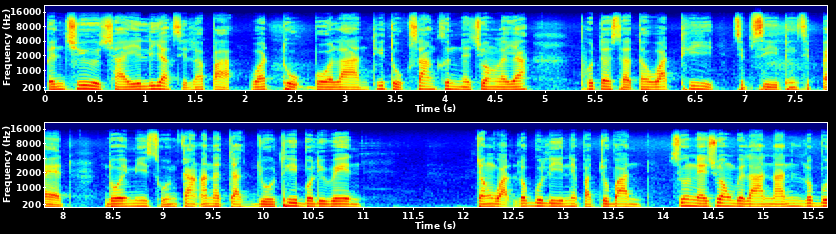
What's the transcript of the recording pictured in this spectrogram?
เป็นชื่อใช้เรียกศิลปะวัตถุโบราณที่ถูกสร้างขึ้นในช่วงระยะพุทธศตวรรษที่ 14-18 โดยมีศูนย์กลางอาณาจักรอยู่ที่บริเวณ จังหวัดลบบุรีในปัจจุบัน ซึ่งในช่วงเวลานั้นลบบุ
